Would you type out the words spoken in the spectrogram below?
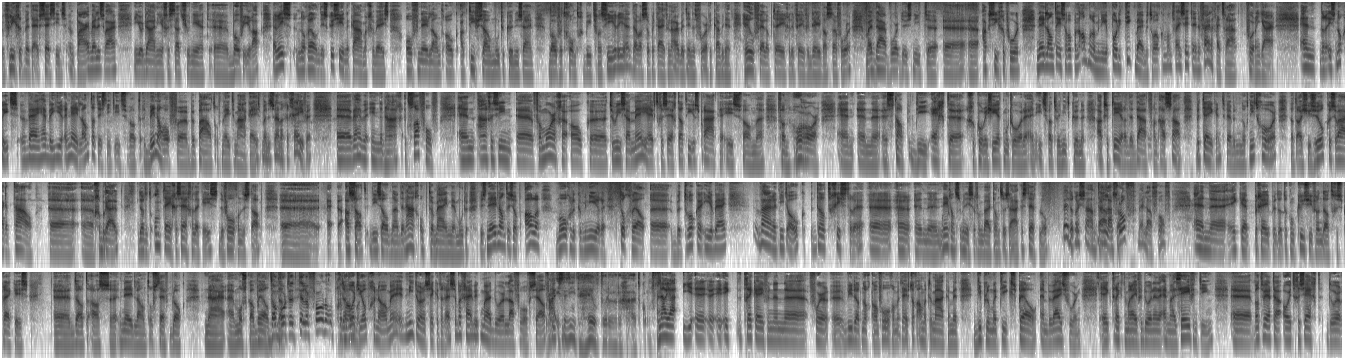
vliegend met de F-16's, een paar weliswaar, in Jordanië gestationeerd boven Irak. Er is nog wel een discussie in de Kamer geweest of Nederland ook actief zou moeten kunnen zijn boven het grondgebied van Syrië. Daar was de Partij van de Arbeid in het vorige kabinet heel fel op tegen. De VVD was daarvoor. Maar daar wordt dus niet uh, uh, actie gevoerd. Nederland is er op een andere manier politiek bij betrokken... want wij zitten in de Veiligheidsraad voor een jaar. En er is nog iets. Wij hebben hier in Nederland... dat is niet iets wat het Binnenhof bepaalt of mee te maken heeft... maar dat is wel een gegeven. we hebben in Den Haag het strafhof. En aangezien vanmorgen ook Theresa May heeft gezegd... dat hier sprake is van, van horror en een, een stap die echt uh, gecorrigeerd moet worden... en iets wat we niet kunnen accepteren. De daad van Assad betekent, we hebben het nog niet gehoord... dat als je zulke zware taal uh, gebruikt... dat het ontegenzeggelijk is, de volgende stap... Assad die zal naar Den Haag op termijn moeten. Dus Nederland is op alle mogelijke manieren toch wel betrokken hierbij... Waar het niet ook dat gisteren uh, er een uh, Nederlandse minister van Buitenlandse Zaken, Stef Blok, bij de Russen aan tafel bij Lavrov. Zat, bij Lavrov. En uh, ik heb begrepen dat de conclusie van dat gesprek is uh, dat als uh, Nederland of Stef Blok naar uh, Moskou belt... Dan wordt de telefoon opgenomen. Dan wordt hij opgenomen. Niet door een secretaresse, begrijp ik, maar door Lavrov zelf. Maar is het niet een heel treurige uitkomst? Nou ja, je, ik trek even een... voor wie dat nog kan volgen... maar het heeft toch allemaal te maken met diplomatiek, spel en bewijsvoering. Ik trek het maar even door naar de MH17. wat werd daar ooit gezegd door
